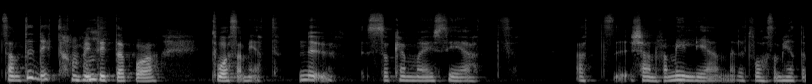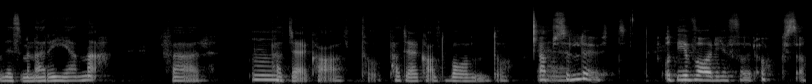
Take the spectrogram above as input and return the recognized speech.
Samtidigt, om vi Mm. tittar på tvåsamhet nu, så kan man ju se att, att kärnfamiljen eller tvåsamheten blir som en arena för Mm. patriarkalt och patriarkalt våld. Och, eh, Absolut. Och det var det ju förr också.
